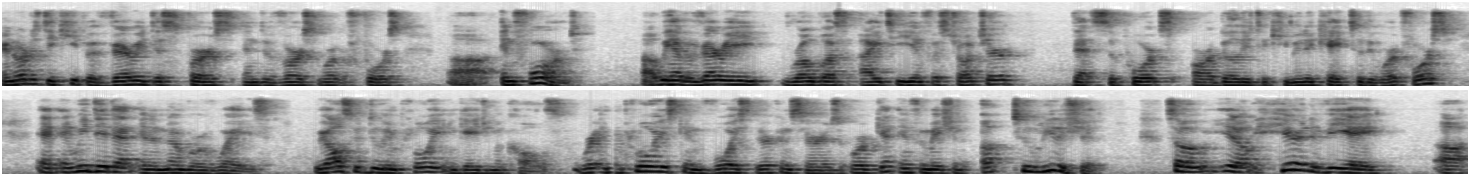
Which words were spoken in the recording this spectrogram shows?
in order to keep a very dispersed and diverse workforce uh, informed. Uh, we have a very robust IT infrastructure that supports our ability to communicate to the workforce, and, and we did that in a number of ways. We also do employee engagement calls where employees can voice their concerns or get information up to leadership. So, you know, here at the VA, uh,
